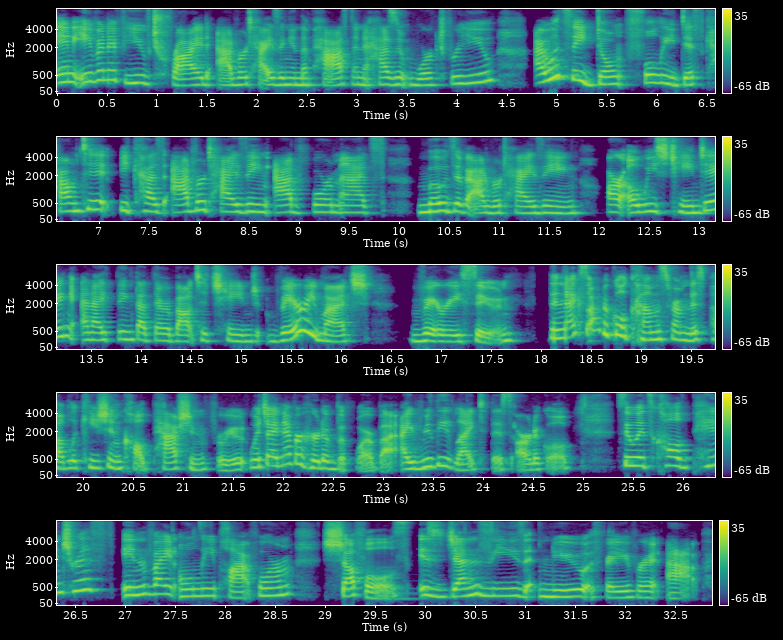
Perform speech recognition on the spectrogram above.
And even if you've tried advertising in the past and it hasn't worked for you, I would say don't fully discount it because advertising, ad formats, modes of advertising are always changing. And I think that they're about to change very much very soon. The next article comes from this publication called Passion Fruit, which I never heard of before, but I really liked this article. So it's called Pinterest's invite only platform, Shuffles, is Gen Z's new favorite app.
